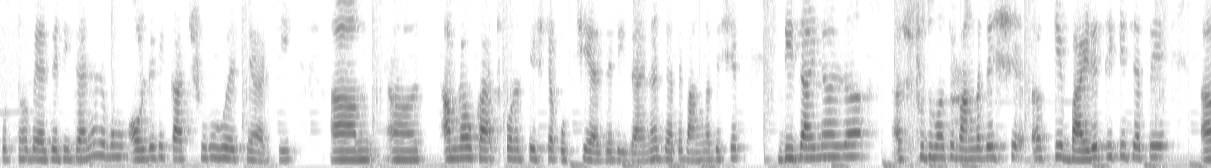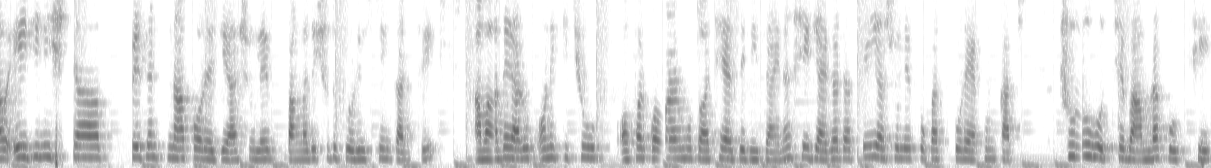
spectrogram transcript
করতে হবে অ্যাজ এ ডিজাইনার এবং অলরেডি কাজ শুরু হয়েছে আর কি আমরাও কাজ করার চেষ্টা করছি অ্যাজ এ ডিজাইনার যাতে বাংলাদেশের ডিজাইনাররা শুধুমাত্র বাংলাদেশকে বাইরে থেকে যাতে এই জিনিসটা প্রেজেন্ট না করে যে আসলে বাংলাদেশ শুধু প্রডিউসিং কান্ট্রি আমাদের আরও অনেক কিছু অফার করার মতো আছে অ্যাজ এ ডিজাইনার সেই জায়গাটাতেই আসলে ফোকাস করে এখন কাজ শুরু হচ্ছে বা আমরা করছি।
